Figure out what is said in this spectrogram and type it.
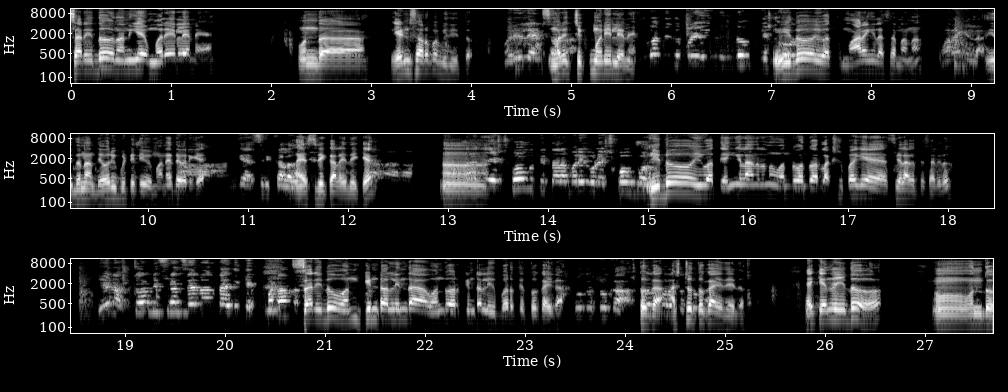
ಸರ್ ಇದು ನನಗೆ ಮರೆಯಲ್ಲೇನೆ ಒಂದು ಎಂಟು ಸಾವಿರ ರೂಪಾಯಿ ಬಿದ್ದಿತ್ತು. ಮರಿ. ಚಿಕ್ಕ ಮರಿಲೇನೆ ಇದು- ಇವತ್ತು ಮಾರಂಗಿಲ್ಲ ಸರ್ ನಾನು. ಇದನ್ನ ದೇವ್ರಿಗೆ ಬಿಟ್ಟಿದೀವಿ ಮನೆ ದೇವರಿಗೆ. ಹೆಸರಿಕಾಲ ಇದಕ್ಕೆ. ಇದು ಇವತ್ತು ಹೆಂಗಿಲ್ಲ ಅಂದ್ರೂ ಒಂದು ಒಂದೂವರೆ ಲಕ್ಷ ರೂಪಾಯಿಗೆ ಸೀಲ್ ಆಗುತ್ತೆ ಸರ್ ಇದು. ಸರ್ ಇದು ಒಂದ್ ಕ್ವಿಂಟಲ್ನಿಂದ ಒಂದೂವರೆ ಕ್ವಿಂಟಲ್ ಇದು ಬರುತ್ತೆ ತೂಕ ಈಗ. ತೂಕ ಅಷ್ಟು ತೂಕ ಇದೆ ಇದು. ಯಾಕೆಂದ್ರೆ ಇದು ಒಂದು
